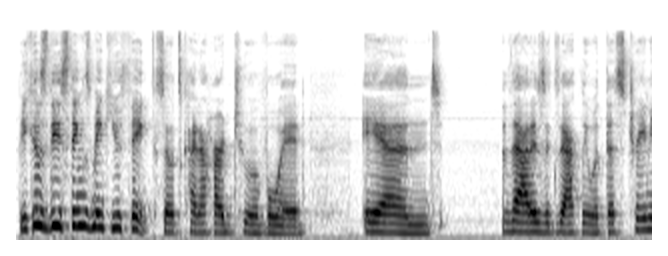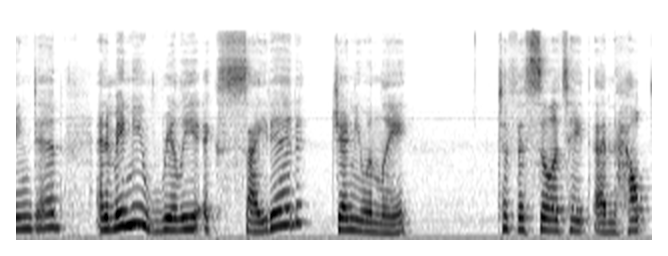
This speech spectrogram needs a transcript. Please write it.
because these things make you think, so it's kind of hard to avoid. And that is exactly what this training did. And it made me really excited, genuinely, to facilitate and help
